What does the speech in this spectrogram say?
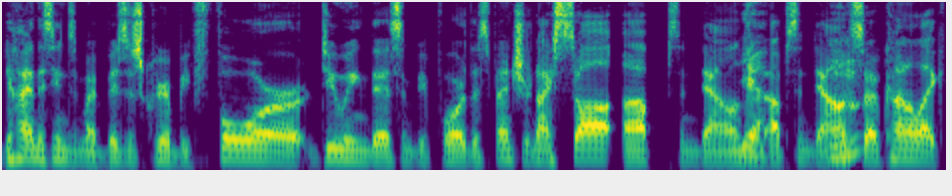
behind the scenes in my business career before doing this and before this venture. And I saw ups and downs and ups and downs. Mhm. So I'm kind of like,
